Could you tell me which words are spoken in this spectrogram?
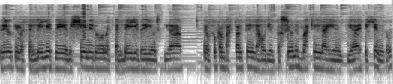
Creo que nuestras leyes de, género, nuestras leyes de diversidad, se enfocan bastante en las orientaciones más que en las identidades de género,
